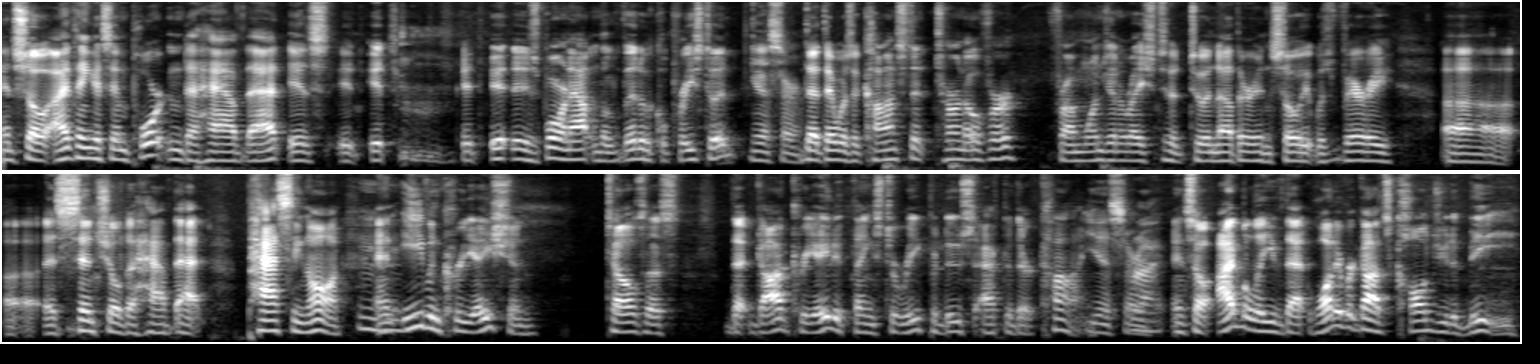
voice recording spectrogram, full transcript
And so I think it's important to have that. It's it it it, it is borne out in the Levitical priesthood Yes, sir. that there was a constant turnover from one generation to, to another, and so it was very uh, uh, essential to have that passing on. And even creation tells us that God created things to reproduce after their kind. yes, sir. Right. And so I believe that whatever God's called you to be,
